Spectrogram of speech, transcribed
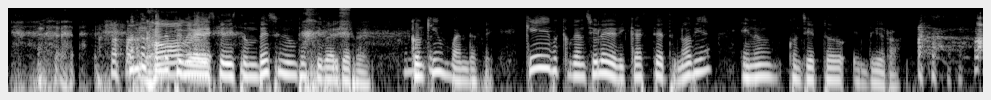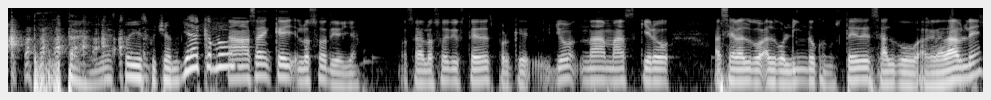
¿Cuándo fue la primera güey. vez que diste un beso en un festival de rock? ¿Con quién banda fue? ¿Qué canción le dedicaste a tu novia en un concierto de rock? Puta, ya estoy escuchando. Ya, cabrón. No, ¿saben qué? Los odio ya. O sea, los odio a ustedes porque yo nada más quiero hacer algo, algo lindo con ustedes, algo agradable,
